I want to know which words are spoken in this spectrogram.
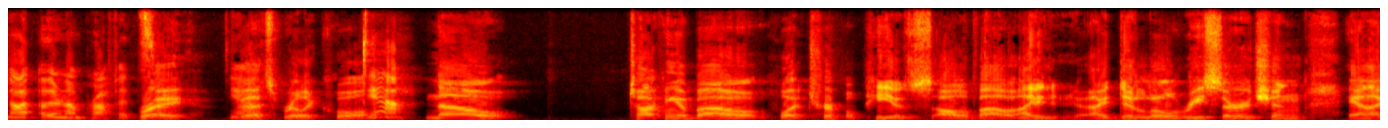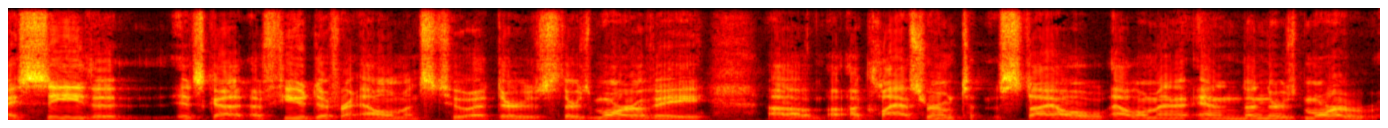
not other nonprofits. Right. Yeah. That's really cool. Yeah. Now, talking about what Triple P is all about, I I did a little research and and I see that it's got a few different elements to it. There's there's more of a um, a classroom t- style element, and then there's more of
